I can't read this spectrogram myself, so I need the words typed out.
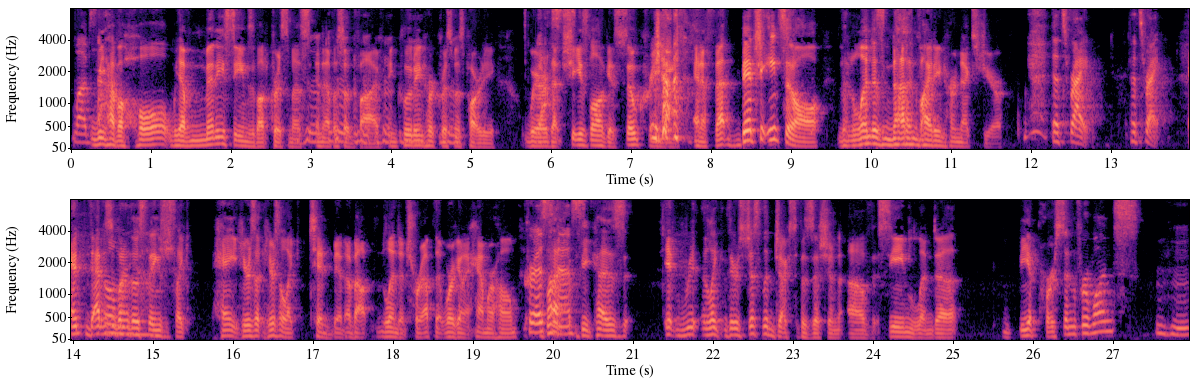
loves. We have a whole. We have many scenes about Christmas mm-hmm, in episode mm-hmm, 5 mm-hmm, including her mm-hmm. Christmas party, where yes. that cheese log is so creamy, yeah. and if that bitch eats it all, then Linda's not inviting her next year. That's right. That's right. And that is oh one of those gosh. things. It's like hey, here's a here's a like tidbit about Linda Tripp that we're gonna hammer home Christmas but because it re- like there's just the juxtaposition of seeing Linda be a person for once, mm-hmm.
